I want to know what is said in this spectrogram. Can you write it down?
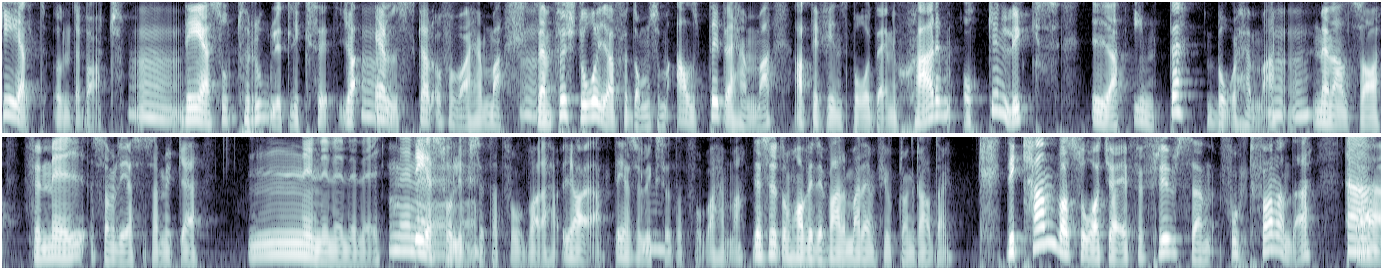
Helt underbart. Mm. Det är så otroligt lyxigt. Jag älskar att få vara hemma. Sen förstår jag för de som alltid är hemma att det finns både en charm och en lyx i att inte bo hemma. Men alltså, för mig som reser så här mycket, nej, nej, nej, nej, nej. Nej, det är nej, så lyxigt att få vara. Ja, ja, det är så lyxigt att få vara hemma. Dessutom har vi det varmare än 14 grader. Det kan vara så att jag är förfrusen fortfarande. Eh,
